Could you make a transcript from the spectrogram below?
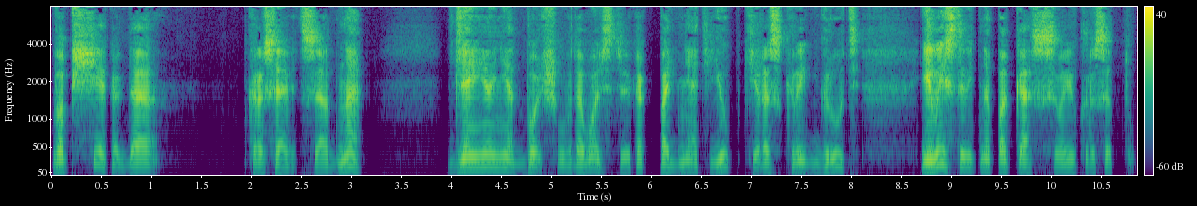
Вообще, когда красавица одна, для нее нет большего удовольствия, как поднять юбки, раскрыть грудь и выставить на показ свою красоту.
